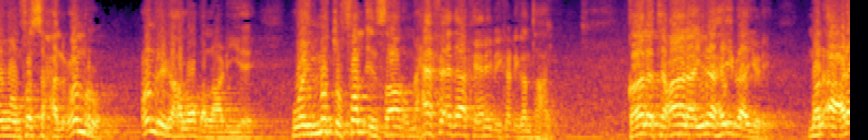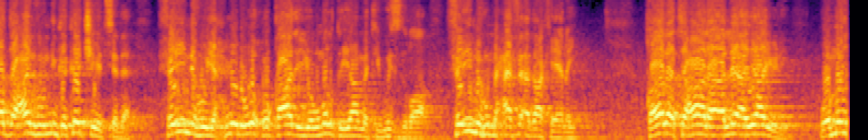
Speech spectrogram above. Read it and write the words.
oo wanfasaxa alcumru cumriga ha loo ballaadhiye. Wain mutu falinsaanu maxaa fa'daa keenay bay ka dhigan tahay. Qaala tacaala ilaahay baa yidhi man acrada canhu ninka ka jeedsada fainahu yaxmilu wuxuu qaadi yowma alqiyaamati wisraa fainahu maxaa fa'daa keenay? Qaala tacaala alle ayaa yidhi waman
